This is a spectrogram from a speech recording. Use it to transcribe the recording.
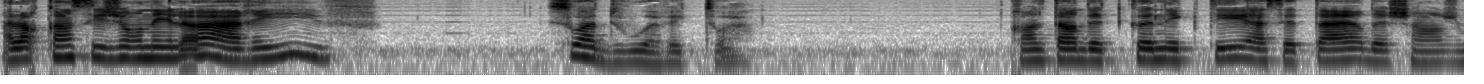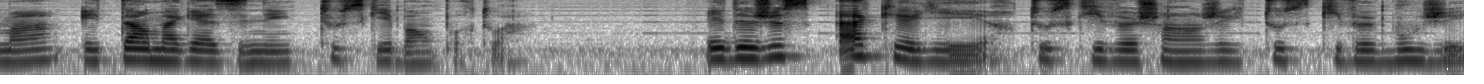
Alors quand ces journées-là arrivent, Sois doux avec toi. Prends le temps de te connecter à cette ère de changement et d'emmagasiner tout ce qui est bon pour toi. Et de juste accueillir tout ce qui veut changer, tout ce qui veut bouger.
